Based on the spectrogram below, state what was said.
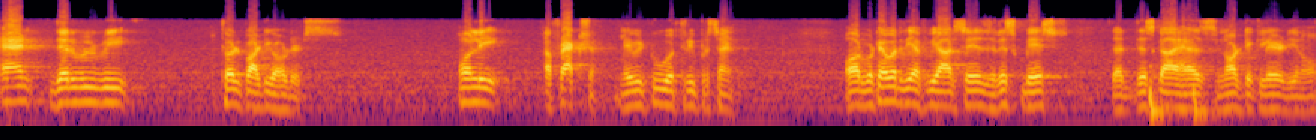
and there will be third-party audits. Only a fraction, maybe 2 or 3 percent or whatever the FBR says risk-based that this guy has not declared, you know,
